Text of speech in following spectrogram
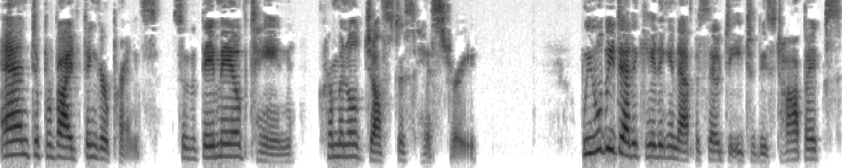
and to provide fingerprints so that they may obtain criminal justice history. We will be dedicating an episode to each of these topics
